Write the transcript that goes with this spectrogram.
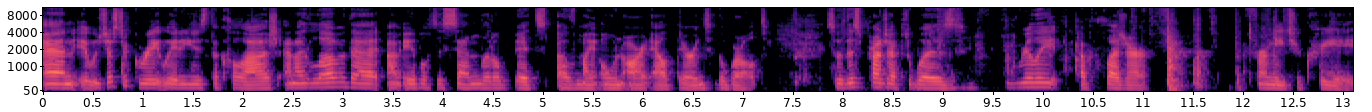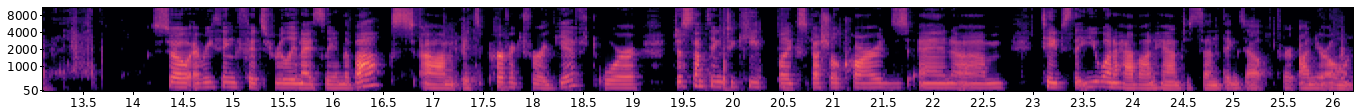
and it was just a great way to use the collage and i love that i'm able to send little bits of my own art out there into the world so this project was really a pleasure for me to create so everything fits really nicely in the box. Um, it's perfect for a gift or just something to keep like special cards and um, tapes that you want to have on hand to send things out for on your own.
